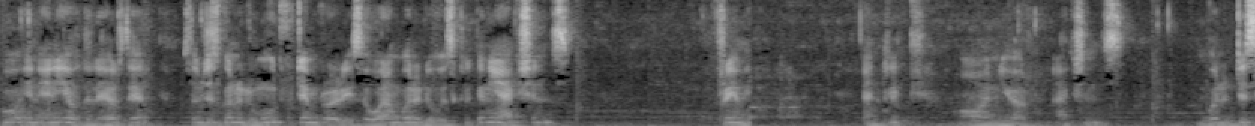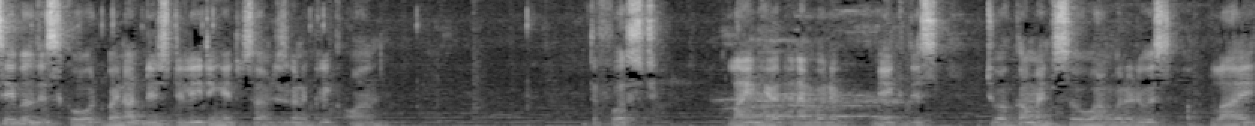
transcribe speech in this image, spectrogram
go in any of the layers there. So I'm just going to remove for temporary. So what I'm going to do is click any actions frame and click on your actions. I'm going to disable this code by not just deleting it. So I'm just going to click on the first line here and I'm going to make this to a comment. So what I'm going to do is apply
